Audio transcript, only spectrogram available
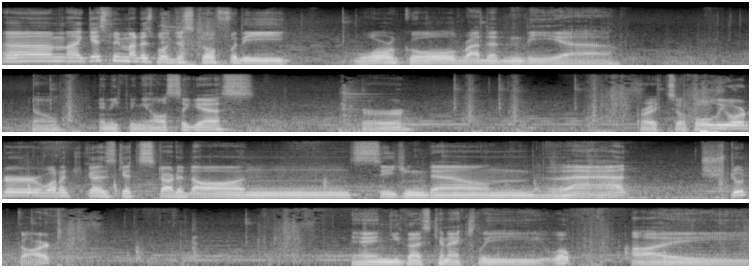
Um, I guess we might as well just go for the war goal rather than the, uh, you know, anything else, I guess. Sure. Alright, so Holy Order, why don't you guys get started on sieging down that Stuttgart. And you guys can actually, whoop, I,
